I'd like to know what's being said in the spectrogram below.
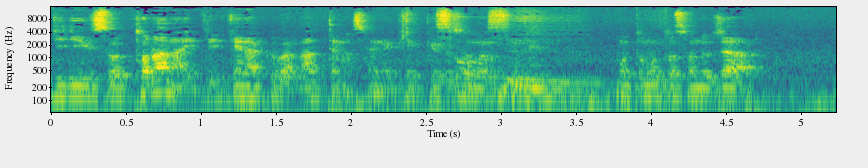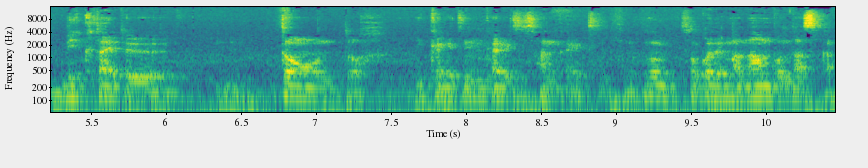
リリースを取らないといけなくはなってますよね。結局そのもともとそのじゃあビッグタイトルドーンと1ヶ月2ヶ月3ヶ月そそこでまあ何本出すか。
